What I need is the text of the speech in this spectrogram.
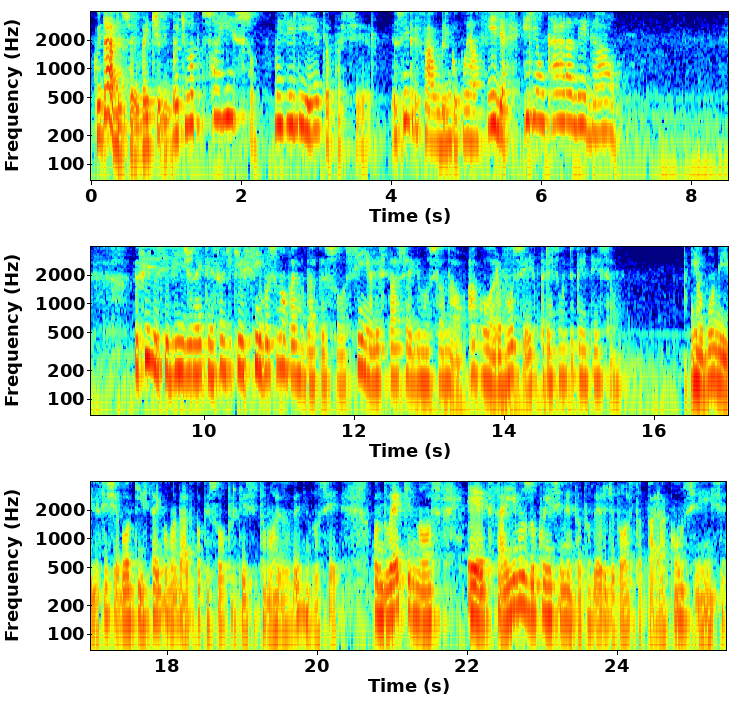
cuidado, isso aí vai te, vai te matar. Só isso. Mas ele é teu parceiro. Eu sempre falo, brinco com ela, filha, ele é um cara legal. Eu fiz esse vídeo na intenção de que sim, você não vai mudar a pessoa, sim, ela está cega emocional. Agora, você, preste muito bem atenção. Em algum nível, você chegou aqui e está incomodado com a pessoa porque isso está mal resolvido em você. Quando é que nós é, saímos do conhecimento atoleiro de bosta para a consciência?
